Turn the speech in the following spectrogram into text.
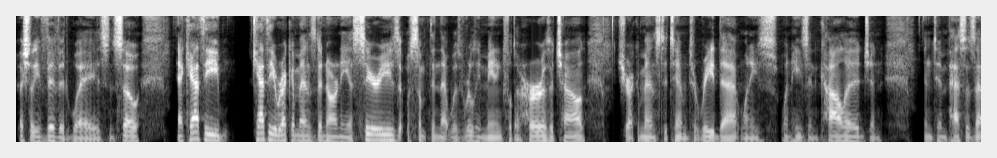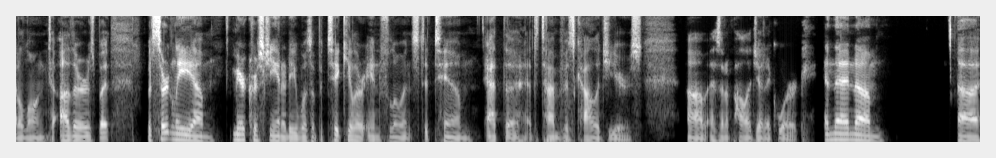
especially vivid ways. And so, Kathy Kathy recommends the Narnia series. It was something that was really meaningful to her as a child. She recommends to Tim to read that when he's when he's in college, and and Tim passes that along to others. But but certainly, um, Mere Christianity was a particular influence to Tim at the at the time of his college years um, as an apologetic work. And then um, uh,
